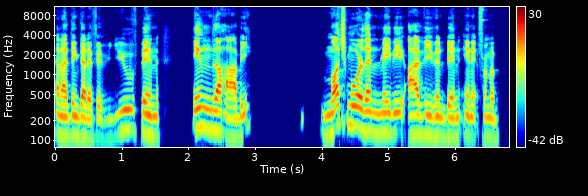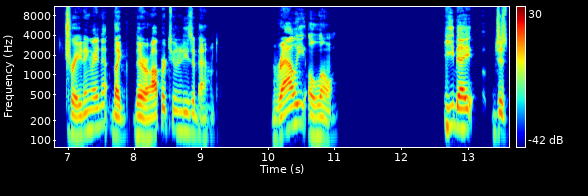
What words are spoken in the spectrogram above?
And I think that if, if you've been in the hobby much more than maybe I've even been in it from a trading right now, like there are opportunities abound. Rally alone, eBay, just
